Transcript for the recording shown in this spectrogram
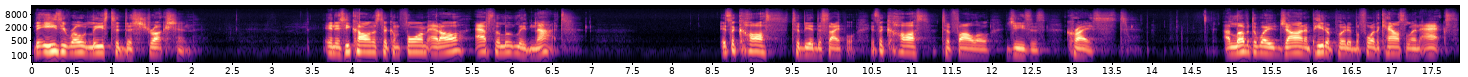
The easy road leads to destruction. And is he calling us to conform at all? Absolutely not. It's a cost to be a disciple, it's a cost to follow Jesus Christ. I love it the way John and Peter put it before the council in Acts.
